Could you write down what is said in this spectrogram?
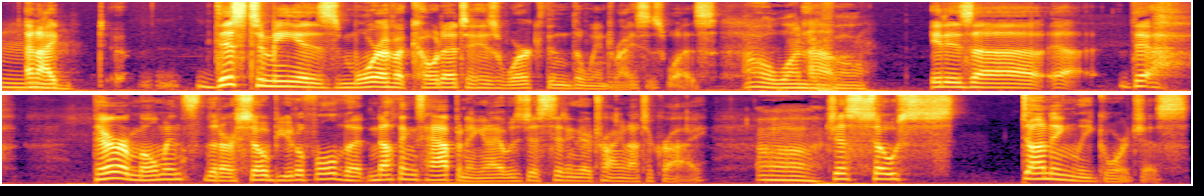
and I. This to me is more of a coda to his work than The Wind Rises was. Oh, wonderful. It is uh, uh there. There are moments that are so beautiful that nothing's happening, and I was just sitting there trying not to cry oh, just so stunningly gorgeous.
